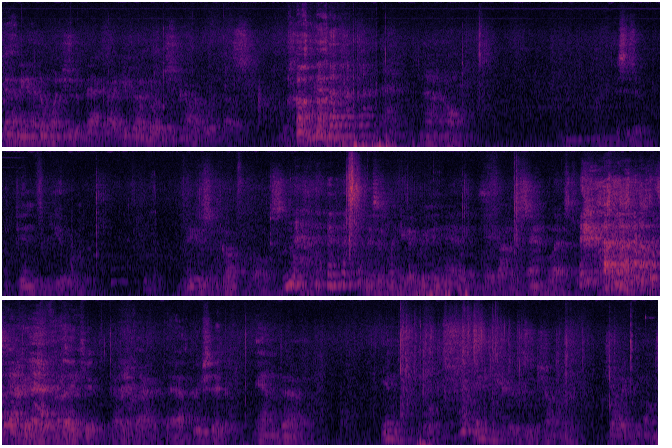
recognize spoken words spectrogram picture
Danny, I don't want you to back out. You gotta go to Chicago with us. Now, this is a a pin for you. These are some golf balls. And this is when you get really mad and take out a sandblast. Thank you. Got a crack I appreciate it. And uh, in, whoops, in here is a jar of jelly beans.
